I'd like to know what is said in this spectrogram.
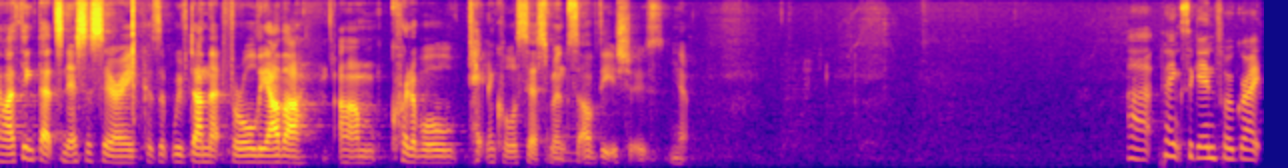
And I think that's necessary because we've done that for all the other um, credible technical assessments of the issues. Yeah. Uh, thanks again for a great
